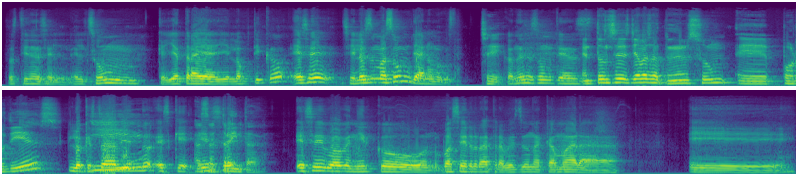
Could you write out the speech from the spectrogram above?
Entonces tienes el, el zoom que ya trae ahí el óptico. Ese, si le haces más zoom, ya no me gusta. Sí. Con ese zoom tienes. Entonces ya vas a tener zoom eh, por 10. lo que y estaba viendo es que Hasta ese, 30. ese va a venir con. Va a ser a través de una cámara. Eh...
